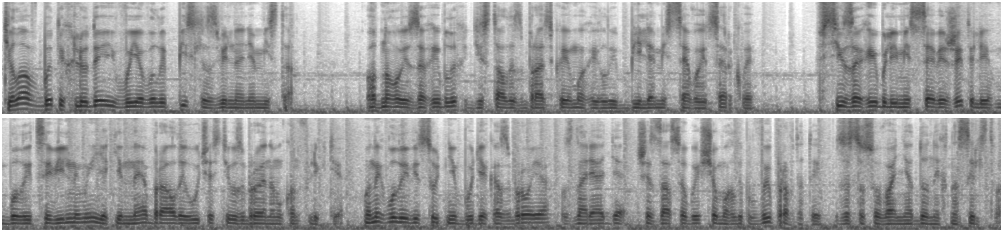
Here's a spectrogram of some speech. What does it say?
Тіла вбитих людей виявили після звільнення міста. Одного із загиблих дістали з братської могили біля місцевої церкви. Всі загиблі місцеві жителі були цивільними, які не брали участі у збройному конфлікті. У них були відсутні будь-яка зброя, знаряддя чи засоби, що могли б виправдати застосування до них насильства.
